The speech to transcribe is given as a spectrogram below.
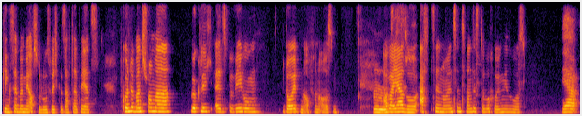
ging es dann bei mir auch so los, wo ich gesagt habe, jetzt konnte man es schon mal wirklich als Bewegung deuten, auch von außen. Mhm. Aber ja, so 18, 19, 20. Woche, irgendwie sowas. Ja,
